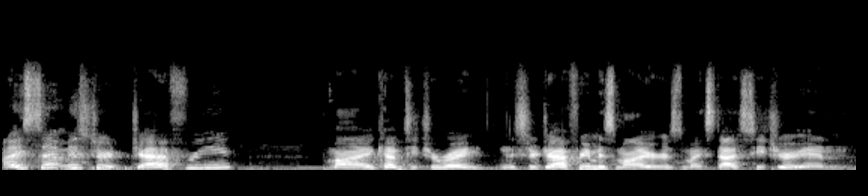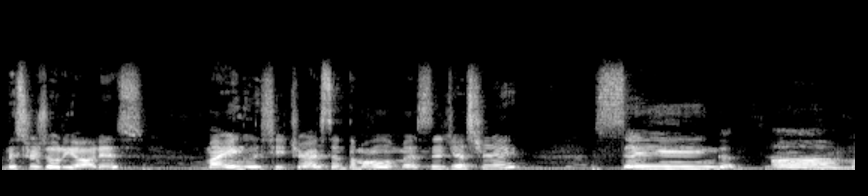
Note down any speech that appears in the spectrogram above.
I sent Mr. Jaffrey, my chem teacher, right? Mr. Jaffrey, Miss Myers, my stats teacher, and Mr. Zodiotis, my English teacher. I sent them all a message yesterday, saying, um,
